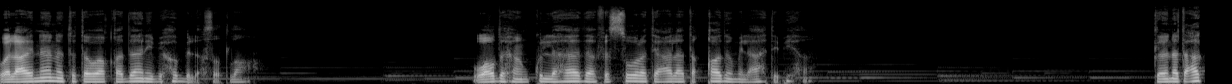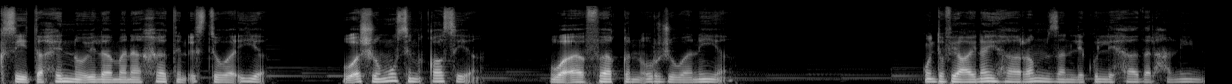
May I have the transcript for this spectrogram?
والعينان تتواقدان بحب الاستطلاع. واضح كل هذا في الصورة على تقادم العهد بها. كانت عكسي تحن إلى مناخات استوائية وشموس قاسية وآفاق أرجوانية. كنت في عينيها رمزا لكل هذا الحنين.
